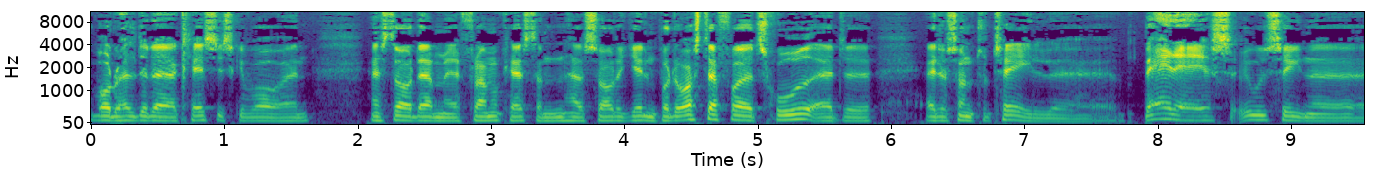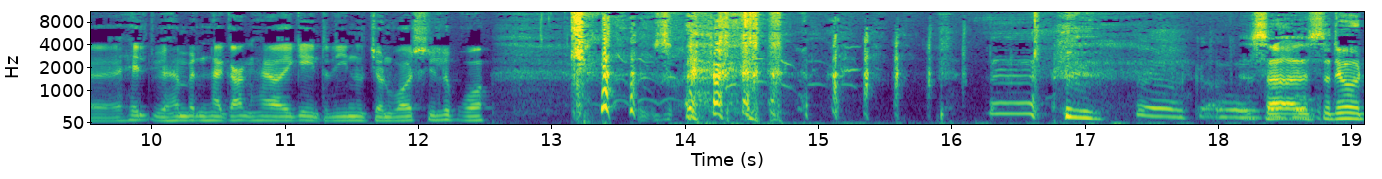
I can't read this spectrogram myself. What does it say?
Hvor du havde det der klassiske, hvor han, han står der med flammekasteren, den her sorte hjelm på. Det var også derfor, jeg troede, at, øh, at det var sådan en total øh, badass udseende øh, held, vi havde med den her gang her, og ikke en, der lignede John Voights lillebror. så, så, det var,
